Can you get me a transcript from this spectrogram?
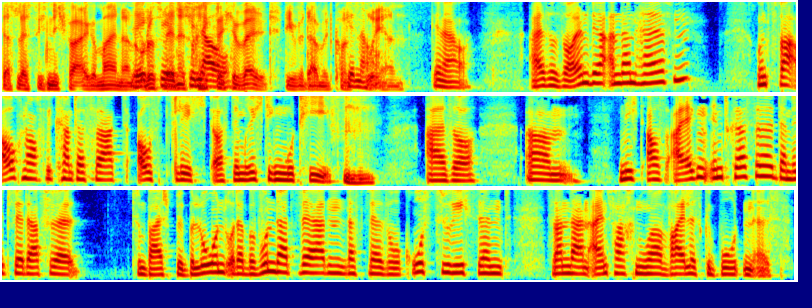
Das lässt sich nicht verallgemeinern. Richtig, Oder es wäre eine genau. schreckliche Welt, die wir damit konstruieren. Genau, genau. Also sollen wir anderen helfen? Und zwar auch noch, wie Kant das sagt, aus Pflicht, aus dem richtigen Motiv. Mhm. Also ähm, Nicht aus Eigeninteresse, damit wir dafür zum Beispiel belohnt oder bewundert werden, dass wir so großzügig sind, sondern einfach nur, weil es geboten ist.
